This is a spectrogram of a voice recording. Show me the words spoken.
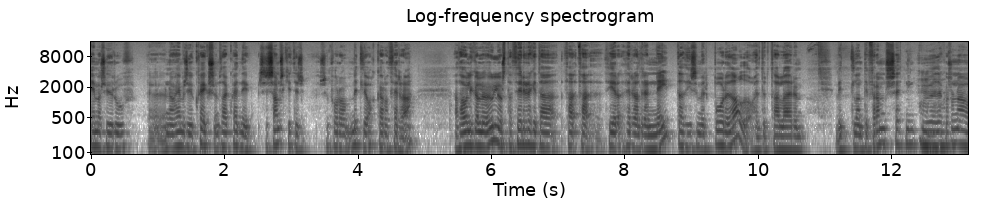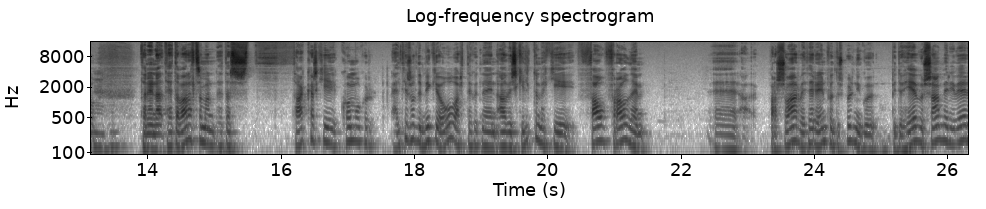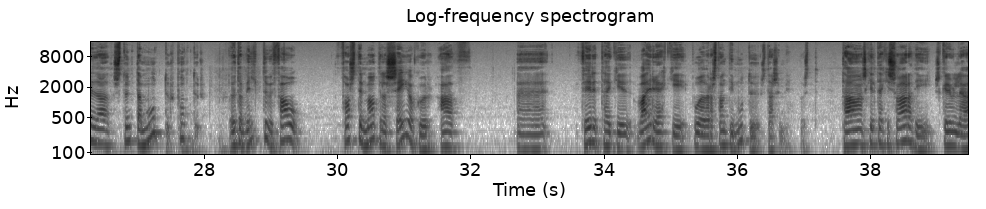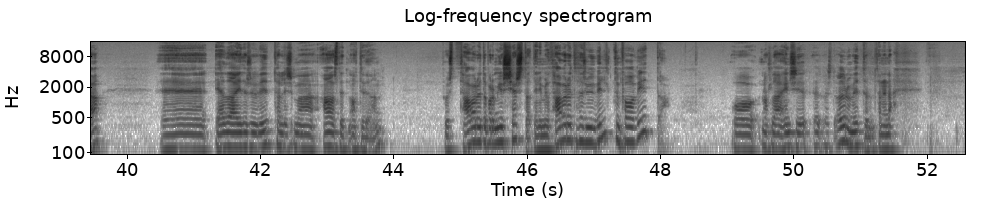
heimasíðu rúf inn á heimasíðu kveiks um það hvernig þessi samskipti sem fór á milli okkar og þeirra að þá er líka alveg augljóst að þeir eru ekkit að það, það, þeir, þeir eru aldrei að neyta því sem er borið á þá heldur talað er um villandi framsetningu Mhm, eða eitthvað svona og, mhm. þannig að þetta var allt saman þetta, það kannski kom okkur held ég svolítið mikið óvart einhvern veginn að við skildum ekki fá frá þeim eh, bara svar við þeirri einföldu spurningu byrju hefur samherji verið að stunda mútur, punktur. Auðvitað vildum við fá Þorstin Má til að segja okkur að uh, fyrirtækið væri ekki búið að vera að standa í mútu starfsemi það að hann skildi ekki svara því skriflega uh, eða í þessu viðtali sem að aðastetn átti við hann. Veist, það var auðvitað bara mjög sérstætt en ég meina það var auðvitað það sem við vildum fá að vita. Og náttúrulega eins í öðrum viðtölum þannig að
